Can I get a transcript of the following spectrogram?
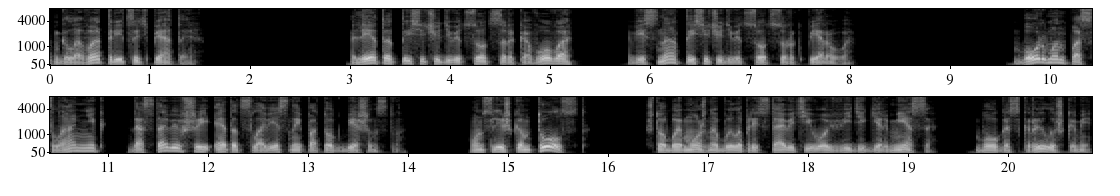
Глава 35. Лето 1940-го, весна 1941-го. Борман — посланник, доставивший этот словесный поток бешенства. Он слишком толст, чтобы можно было представить его в виде Гермеса, бога с крылышками,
